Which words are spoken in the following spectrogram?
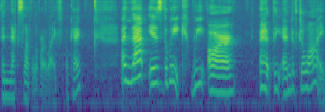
the next level of our life, okay? And that is the week. We are at the end of July.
